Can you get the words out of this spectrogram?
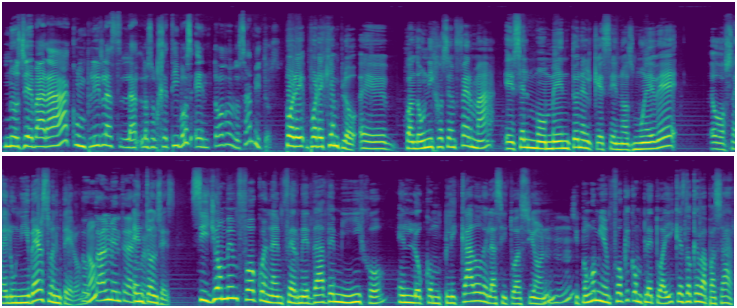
nos llevará a cumplir las, la- los objetivos en todos los ámbitos. Por, e- por ejemplo, eh, cuando un hijo se enferma, es el momento en el que se nos mueve, o sea, el universo entero, ¿no? Totalmente de acuerdo. Entonces, si yo me enfoco en la enfermedad de mi hijo, en lo complicado de la situación, si pongo mi enfoque completo ahí, ¿qué es lo que va a pasar?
